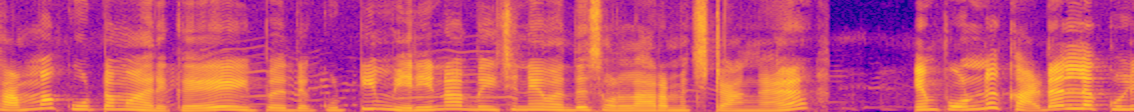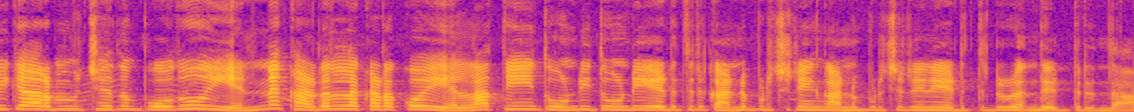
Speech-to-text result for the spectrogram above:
செம்ம கூட்டமாக இருக்குது இப்போ இந்த குட்டி மெரினா பீச்சுனே வந்து சொல்ல ஆரம்பிச்சிட்டாங்க. என் பொண்ணு கடலில் குளிக்க ஆரம்பித்ததும் போதும் என்ன கடலில் கிடக்கோ எல்லாத்தையும் தோண்டி தோண்டி எடுத்துகிட்டு கண்டுபிடிச்சிட்டேன் கண்டுபிடிச்சிட்டேன்னு எடுத்துகிட்டு வந்துட்டு இருந்தா.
